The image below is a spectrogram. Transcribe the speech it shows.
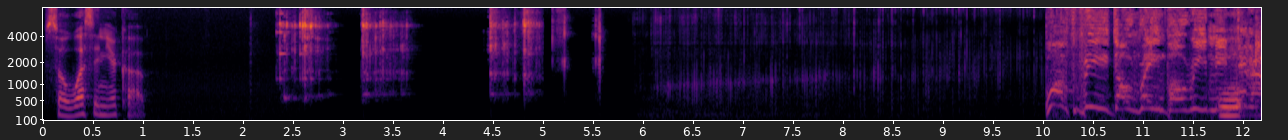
So, what's in your cup? Warp speed, don't rainbow read me, Warp nigga.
